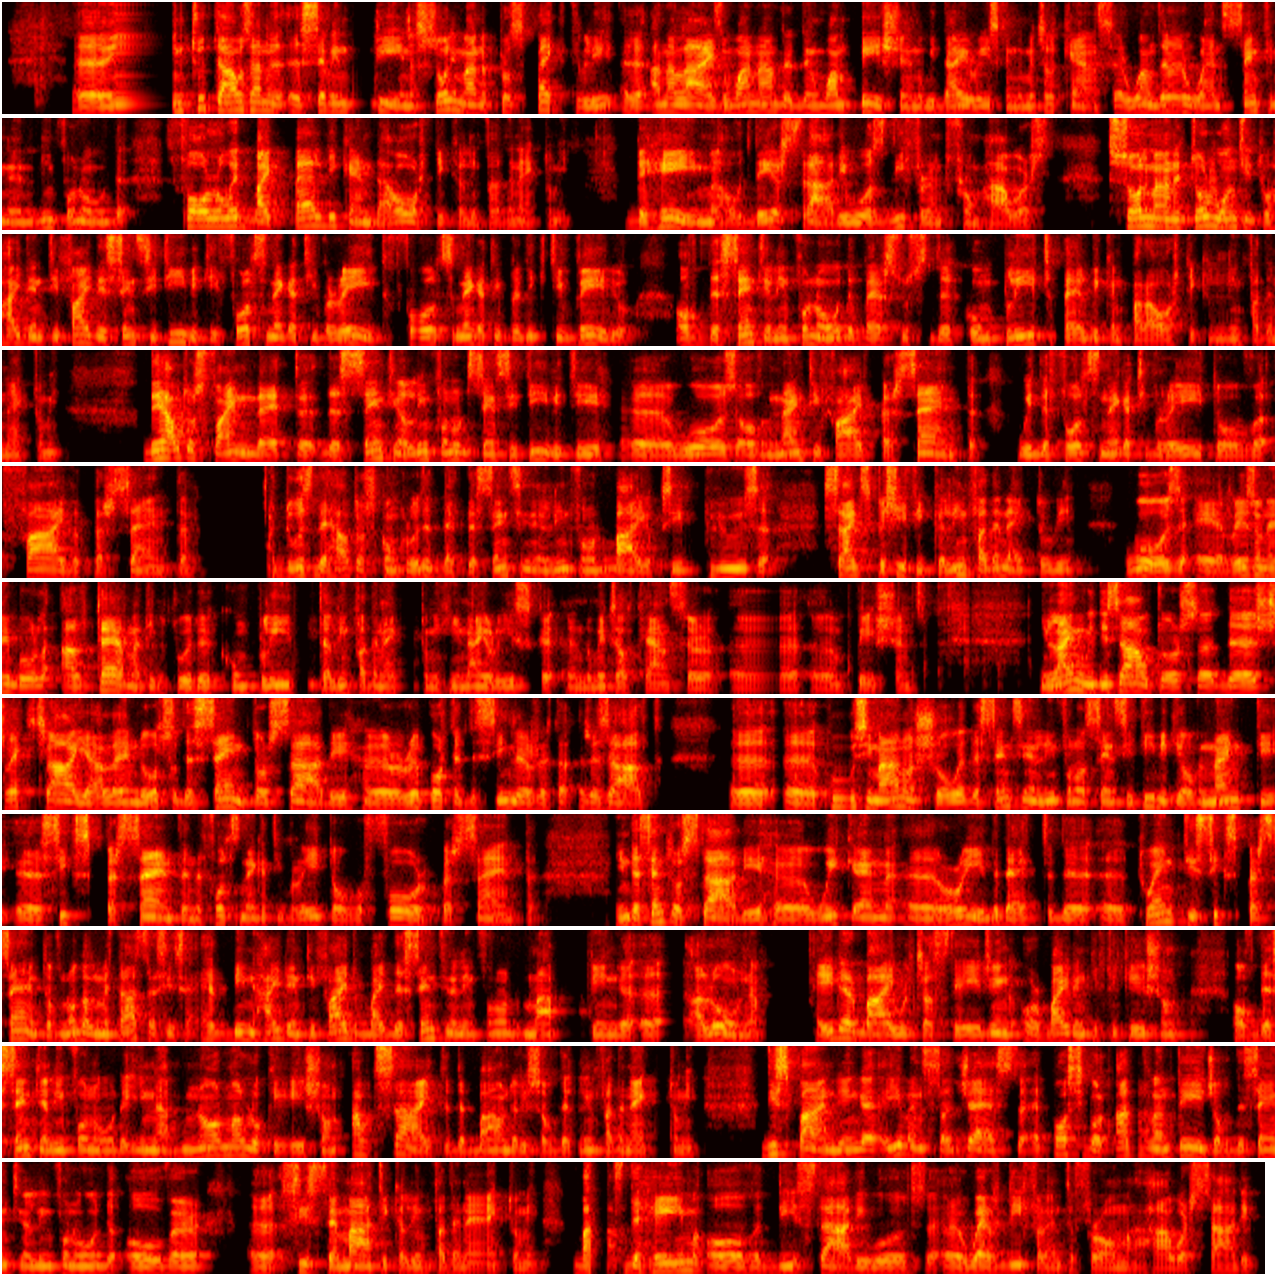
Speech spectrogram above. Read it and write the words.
Uh, in 2017, Soliman prospectively uh, analyzed 101 patients with high risk endometrial cancer who underwent sentinel lymph node followed by pelvic and aortic lymphadenectomy. The aim of their study was different from ours. Soliman et al. wanted to identify the sensitivity, false negative rate, false negative predictive value of the sentinel lymph node versus the complete pelvic and para-aortic lymphadenectomy the authors find that the sentinel lymph node sensitivity uh, was of 95% with the false negative rate of 5%. Thus, the authors concluded that the sentinel lymph node biopsy plus site-specific lymphadenectomy was a reasonable alternative to the complete lymphadenectomy in high-risk endometrial cancer uh, uh, patients. In line with these authors, uh, the SHREC trial and also the study uh, reported a similar re result. Uh, Cusimano showed the sentinel lymph node sensitivity of 96% and the false negative rate of 4%. In the SENTOR study, uh, we can uh, read that the 26% uh, of nodal metastases had been identified by the sentinel lymph node mapping alone, either by ultrastaging or by identification of the sentinel lymph node in abnormal location outside the boundaries of the lymphadenectomy. This finding even suggests a possible advantage of the sentinel lymph node over uh, systematic lymphadenectomy. But the aim of this study was uh, were different from our study.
